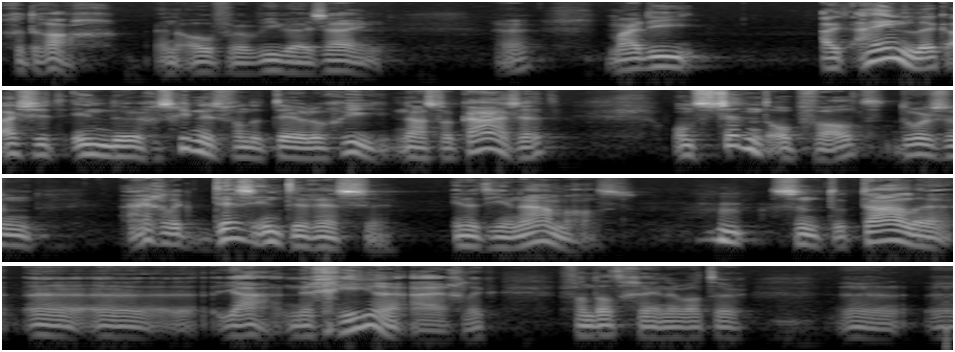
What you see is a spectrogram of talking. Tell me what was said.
gedrag en over wie wij zijn. Hè? Maar die uiteindelijk, als je het in de geschiedenis van de theologie naast elkaar zet, ontzettend opvalt door zijn eigenlijk desinteresse in het hiernamaals. Zijn totale eh, eh, ja, negeren eigenlijk van datgene wat er eh, eh, eh,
